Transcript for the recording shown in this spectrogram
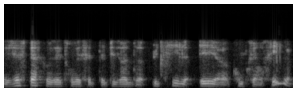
j'espère que vous avez trouvé cet épisode utile et compréhensible.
